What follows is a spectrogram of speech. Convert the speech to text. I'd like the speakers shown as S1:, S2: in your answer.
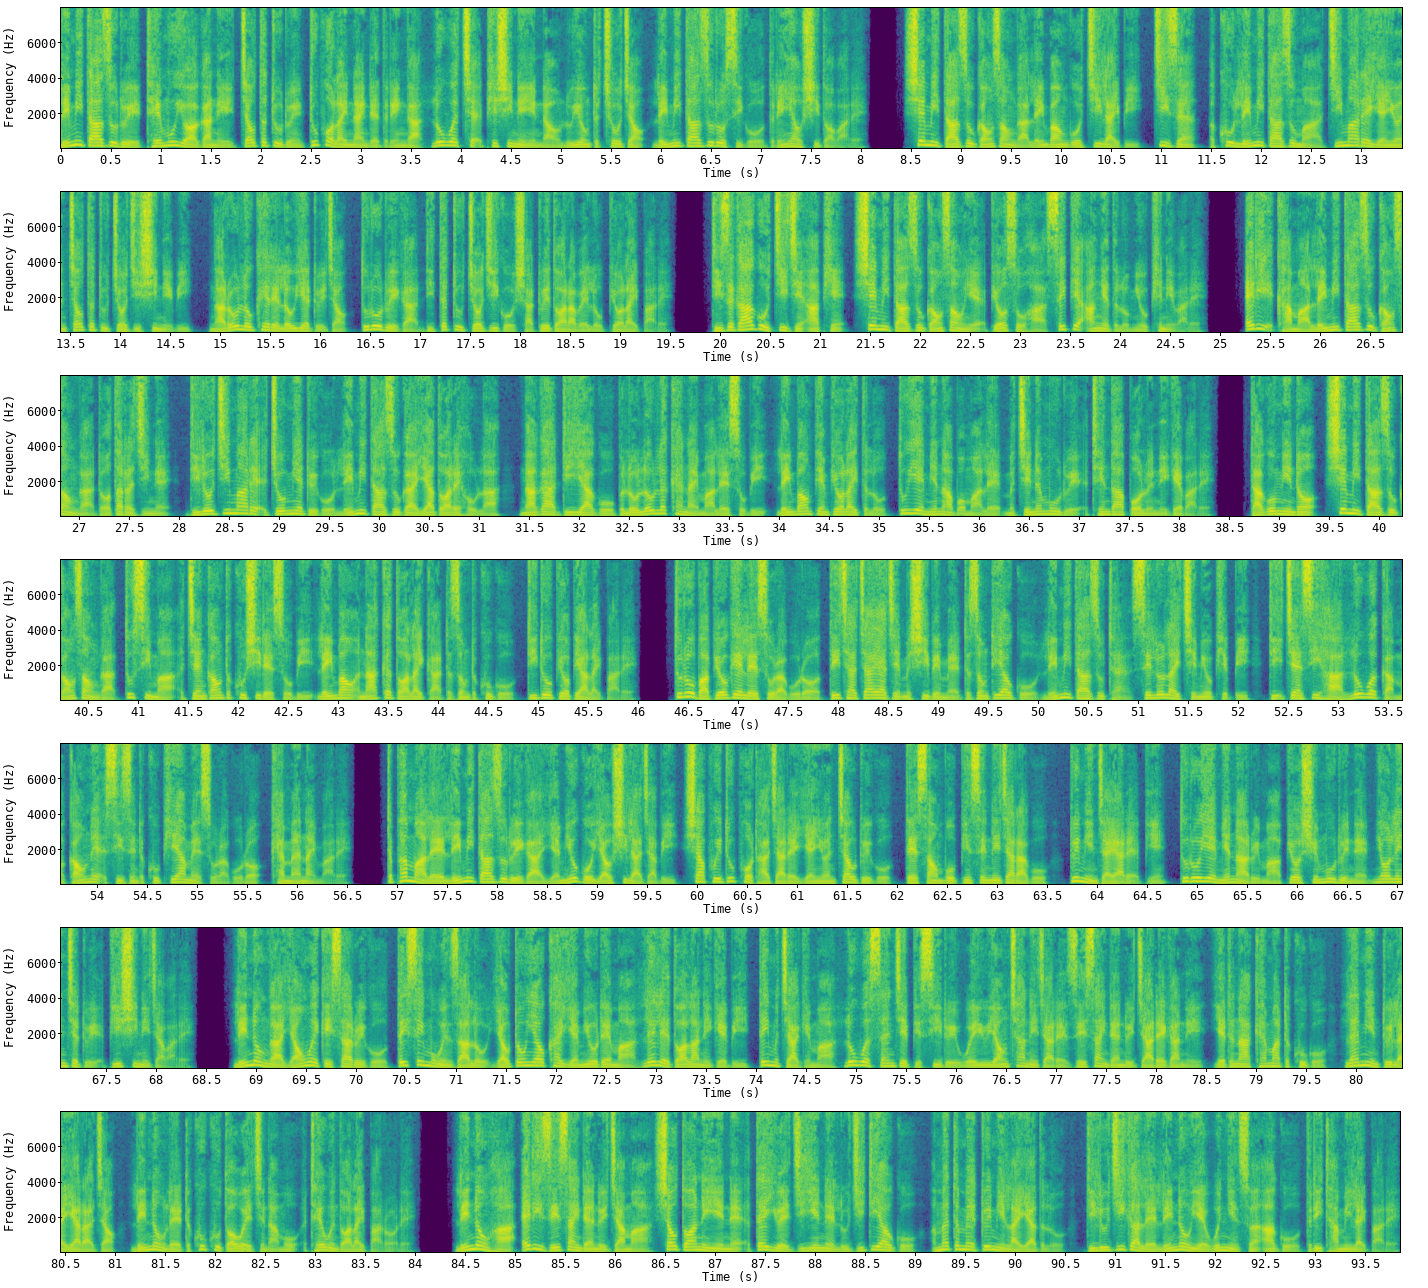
S1: လေးမိသားစုတွေထဲမှုရွာကနေကြောက်တတုတွင်တူးဖော်လိုက်နိုင်တဲ့သတင်းကလိုဝက်ချက်အဖြစ်ရှိနေရင်တောင်လူယုံတချို့ကြောင့်လေးမိသားစုတို့စီကိုသတင်းရောက်ရှိသွားပါတယ်။ရှေ့မိသားစုခေါင်းဆောင်ကလိန်ပေါင်းကိုကြီးလိုက်ပြီးကြည်စံအခုလေးမိသားစုမှာကြီးမားတဲ့ရန်ရွံကြောက်တတုကြောကြီးရှိနေပြီးငါတို့လုပ်ခဲ့တဲ့လုပ်ရက်တွေကြောင့်သူတို့တွေကဒီတတုကြောကြီးကိုရှာတွေ့သွားတာပဲလို့ပြောလိုက်ပါတယ်။ဒီစကားကိုကြည်ကျင်အားဖြင့်ရှေ့မိသားစုခေါင်းဆောင်ရဲ့အပြောဆိုဟာစိတ်ပြက်အားငယ်တယ်လို့မျိုးဖြစ်နေပါတယ်။အဲ့ဒီအခါမှာလိမ္မိသားစုခေါင်းဆောင်ကဒေါသရကြီးနဲ့ ဒီလိုကြီးမားတဲ့အကျိုးမြတ်တွေကိုလိမ္မိသားစုကရသွားတဲ့ဟုတ်လားငါကဒီယာကိုဘလို့လို့လက်ခံနိုင်မှာလဲဆိုပြီးလိမ်ပေါင်းပြန်ပြောလိုက်တယ်လို့သူ့ရဲ့မျက်နှာပေါ်မှာလည်းမကျေနပ်မှုတွေအထင်သာပေါ်လွင်နေခဲ့ပါတယ်ဒါကိုမြင်တော့ရှစ်မိသားစုခေါင်းဆောင်ကသူ့စီမှာအကြံကောင်းတစ်ခုရှိတယ်ဆိုပြီးလိမ်ပေါင်းအနာကပ်သွားလိုက်ကတစုံတစ်ခုကိုတီးတိုးပြောပြလိုက်ပါတယ်သူတို့ဘာပြောခဲ့လဲဆိုတာကိုတော့တေချာကြားရခြင်းမရှိပေမဲ့တစုံတစ်ယောက်ကိုလေးမိသားစုထံဆေးလွတ်လိုက်ခြင်းမျိုးဖြစ်ပြီးဒီအကြံစီဟာလှုပ်ဝက်ကမကောင်းတဲ့အစီအစဉ်တစ်ခုဖြစ်ရမယ်ဆိုတာကိုတော့ခံမှန်းနိုင်ပါတယ်။ တစ်ဖက်မှာလည်းလေးမိသားစုတွေကရံမျိုးကိုရောက်ရှိလာကြပြီးရှာဖွေတူးဖော်ထားကြတဲ့ရံရွံကြောက်တွေကိုတဲဆောင်ဖို့ပြင်ဆင်နေကြတာကိုတွေ့မြင်ကြရတဲ့အပြင်သူတို့ရဲ့မျက်နှာတွေမှာပျော်ရွှင်မှုတွေနဲ့မျှော်လင့်ချက်တွေအပြည့်ရှိနေကြပါတယ်။လင်းနုံကရောင်းဝယ်ကိစ္စတွေကိုတိတ်ဆိတ်မဝင်စားလို့ရောက်တုံးရောက်ခိုက်ရမျိုးထဲမှာလှည့်လည်သွားလာနေခဲ့ပြီးတိတ်မကြခင်မှာလှုပ်ဝက်စမ်းကျစ်ပစ္စည်းတွေဝယ်ယူရောင်းချနေကြတဲ့ဈေးဆိုင်တန်းတွေကြားထဲကနေယေတနာခမ်းမတစ်ခုကိုလမ်းမြင့်တွေးလိုက်ရတာကြောင့်လင်းနုံလည်းတစ်ခုခုသွားဝယ်ချင်တာမို့အထဲဝင်သွားလိုက်ပါတော့တယ် လင်းနုံဟာအဲ့ဒီဈေးဆိုင်တန်းတွေကြားမှာရှောက်သွားနေရင်နဲ့အသက်အရွယ်ကြီးရင်းတဲ့လူကြီးတစ်ယောက်ကိုအမတ်တမဲ့တွေးမြင်လိုက်ရတယ်လို့ဒီလူကြီးကလည်းလင်းနုံရဲ့ဝိညာဉ်စွမ်းအားကိုသတိထားမိလိုက်ပါတယ်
